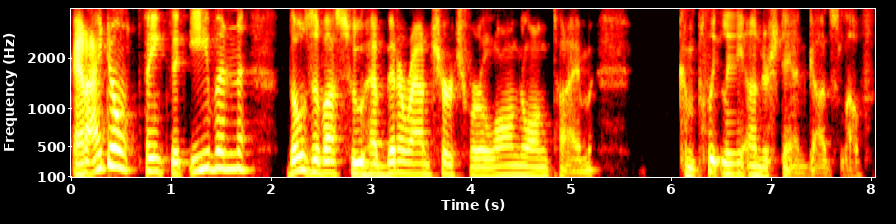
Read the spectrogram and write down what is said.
And I don't think that even those of us who have been around church for a long, long time completely understand God's love.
